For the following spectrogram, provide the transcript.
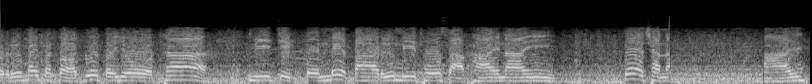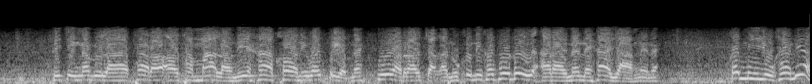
ชน์หรือไม่ประกอบด้วยประโยชน์ถ้ามีจิตเป็นเมตตาหรือมีโทสะภายใน ก็ชนะหายที่จริงนะเวลาถ้าเราเอาธรรมะเหล่านี้ห้าข้อนี้ไว้เปรียบนะเพื่อเราจากอนุคุณนี่เขาพูดด้วยอะไรนะในห้าอย่างเนี่ยนะก็มีอยู่แค่เนี้ย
